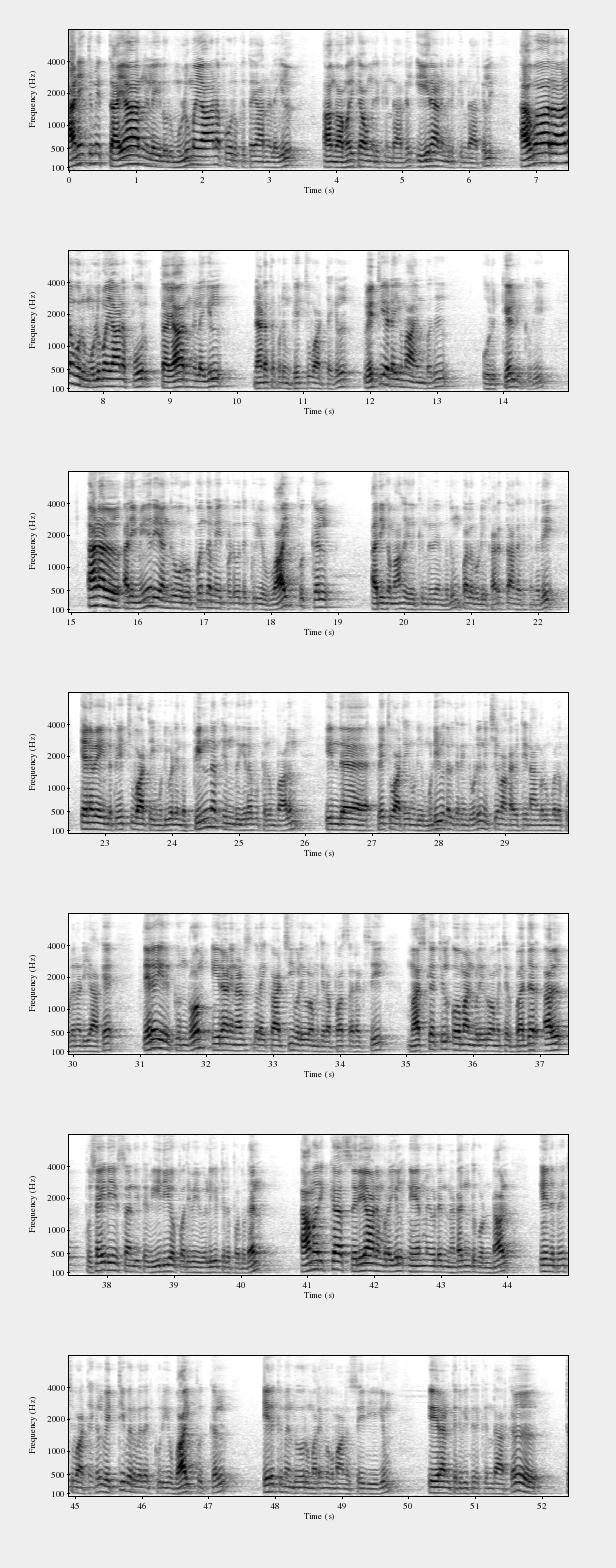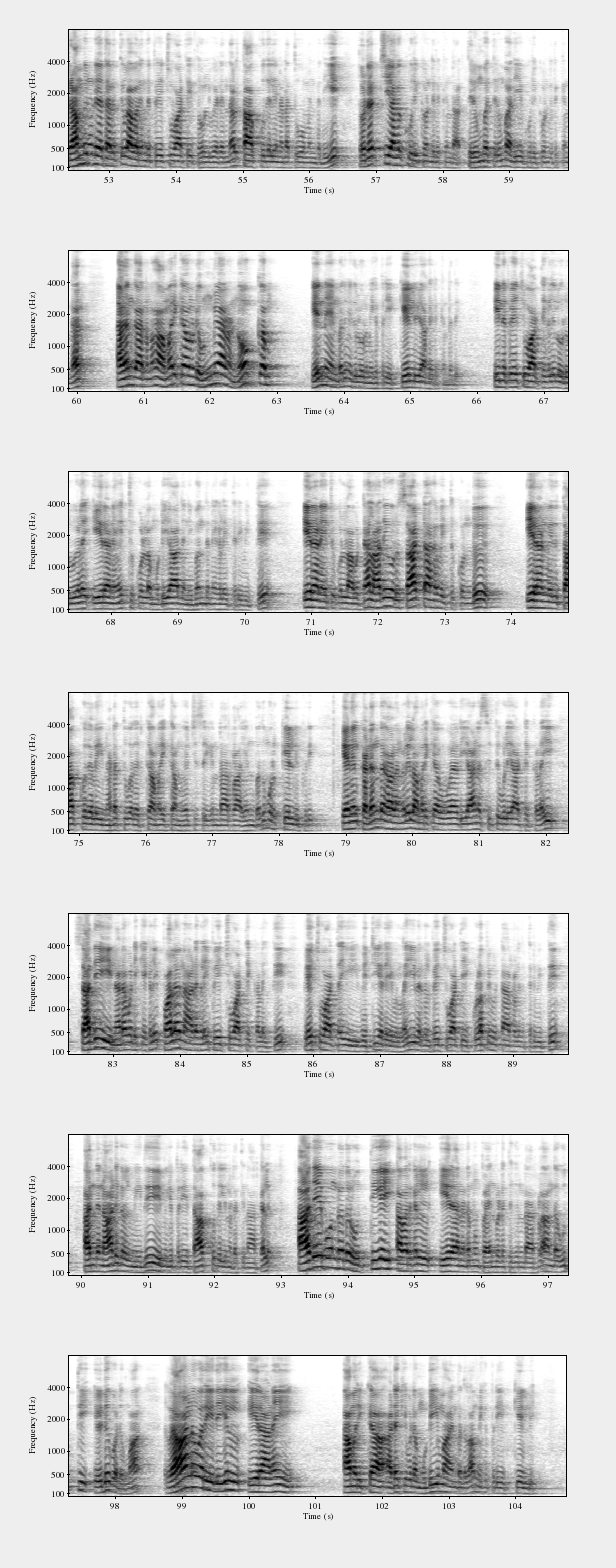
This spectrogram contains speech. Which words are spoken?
அனைத்துமே தயார் நிலையில் ஒரு முழுமையான போருக்கு தயார் நிலையில் அங்கு அமெரிக்காவும் இருக்கின்றார்கள் ஈரானும் இருக்கின்றார்கள். அவ்வாறான ஒரு முழுமையான போர் தயார் நிலையில் நடத்தப்படும் பேச்சுவார்த்தைகள் வெற்றியடையுமா என்பது ஒரு கேள்விக்குறி. ஆனால் அதை மீறி அங்கு ஒரு ஒப்பந்தம் ஏற்படுவதற்குரிய வாய்ப்புகள் அதிகமாக இருக்கின்றன என்பதும் பலருடைய கருத்தாக இருக்கின்றது. எனவே இந்த பேச்சுவார்த்தை முடிவடைந்த பின்னர் இன்று இரவு பெரும்பாலும் இந்த பேச்சுவார்த்தையினுடைய முடிவுகள் தெரிந்தோடு நிச்சயமாக அவற்றை நாங்கள் உங்களுக்கு உடனடியாக தெர இருக்கின்றோம். ஈரானின் அரசு தொலைக்காட்சி வெளியுறவு அமைச்சர் அப்பாஸ் அரக்சி மஸ்கட்டில் ஓமான் வெளியுறவு அமைச்சர் பதர் அல் புஷைடியை சந்தித்த வீடியோ பதிவை வெளியிட்டிருப்பதுடன் அமெரிக்கா சரியான முறையில் நேர்மையுடன் நடந்து கொண்டால் இந்த பேச்சுவார்த்தைகள் வெற்றி பெறுவதற்குரிய வாய்ப்புகள் இருக்கும் என்ற ஒரு மறைமுகமான செய்தியையும் ஈரான் தெரிவித்திருக்கின்றார்கள். ட்ரம்பினுடைய தரத்தில் அவர் இந்த பேச்சுவார்த்தை தோல்வியடைந்தால் தாக்குதலை நடத்துவோம் என்பதையே தொடர்ச்சியாக கூறிக்கொண்டிருக்கின்றார். திரும்ப திரும்ப அதையே கூறிக்கொண்டிருக்கின்றார். அதன் காரணமாக அமெரிக்காவினுடைய உண்மையான நோக்கம் என்ன என்பதும் இதில் ஒரு மிகப்பெரிய கேள்வியாக இருக்கின்றது. இந்த பேச்சுவார்த்தைகளில் ஒருவேளை ஈரான் ஏற்றுக்கொள்ள முடியாத நிபந்தனைகளை தெரிவித்து ஈரான் ஏற்றுக்கொள்ளாவிட்டால் அதை ஒரு சாட்டாக வைத்துக்கொண்டு ஈரான் மீது தாக்குதலை நடத்துவதற்கு அமெரிக்கா முயற்சி செய்கின்றார்களா என்பதும் ஒரு கேள்விக்குறி. ஏனெனில் கடந்த காலங்களில் அமெரிக்கா வழியான சித்து விளையாட்டுக்களை சதி நடவடிக்கைகளை பல நாடுகளை பேச்சுவார்த்தை கலைத்து பேச்சுவார்த்தை வெற்றியடையவில்லை இவர்கள் பேச்சுவார்த்தையை குழப்பிவிட்டார்கள் என்று தெரிவித்து அந்த நாடுகள் மீது மிகப்பெரிய தாக்குதலை நடத்தினார்கள். அதே போன்றதொரு உத்தியை அவர்கள் ஈரானிடமும் பயன்படுத்துகின்றார்களா? அந்த உத்தி எடுபடுமா? இராணுவ ரீதியில் ஈரானை அமெரிக்கா அடக்கிவிட முடியுமா என்பதெல்லாம் மிகப்பெரிய கேள்வி.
